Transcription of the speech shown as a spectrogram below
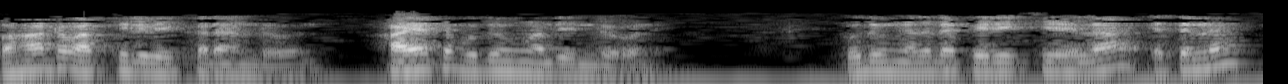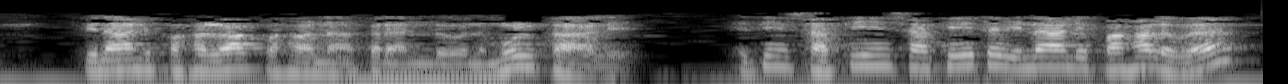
පහට වත් පිළිවෙක් කරන්න ඕනේ. හයට බුදුන් වඳින්න ඕනේ. බුදුන් ඇදලා පෙරි කියලා එතන විනාඩි 15ක් භාවනා කරන්න ඕන මුල් කාලේ. ඉතින් සතියෙන් සතියට විනාඩි 15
